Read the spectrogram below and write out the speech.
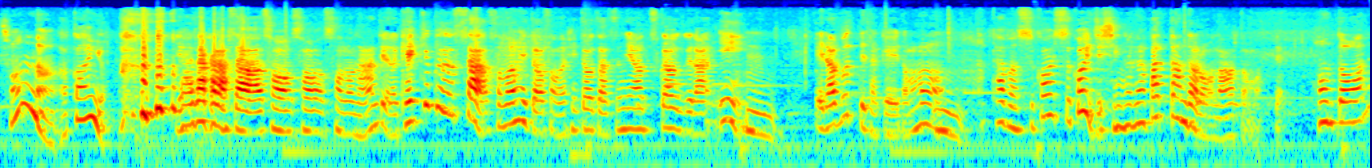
そんなんあかんよ。いやだからさそうそうそのなんていうの。結局さその人はその人を雑に扱うぐらいうん。選ぶってたけれども、うん。多分すごいすごい自信がなかったんだろうなと思って。本当はね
